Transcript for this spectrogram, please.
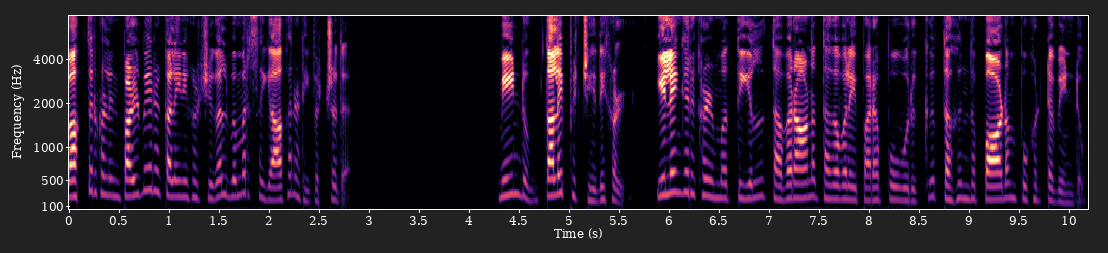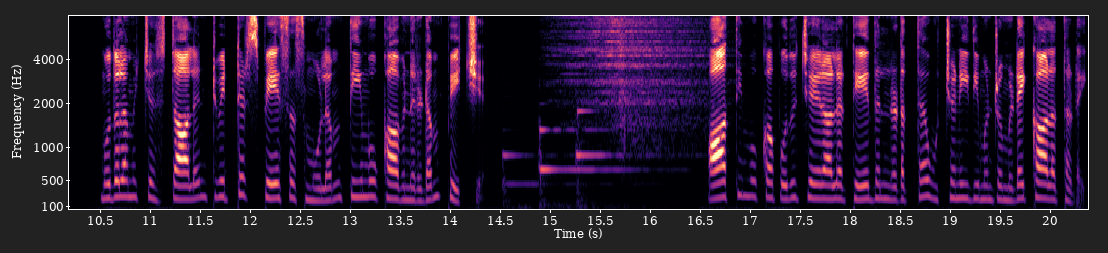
பக்தர்களின் பல்வேறு கலை நிகழ்ச்சிகள் விமர்சையாக நடைபெற்றது. மீண்டும் தலைப்புச் செய்திகள். இளைஞர்கள் மத்தியில் தவறான தகவலை பரப்புவோருக்கு தகுந்த பாடம் புகட்ட வேண்டும். முதலமைச்சர் ஸ்டாலின் ட்விட்டர் ஸ்பேசஸ் மூலம் திமுகவினரிடம் பேச்சு. அதிமுக பொதுச் செயலாளர் தேர்தல் நடத்த உச்சநீதிமன்றம் இடைக்கால தடை.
